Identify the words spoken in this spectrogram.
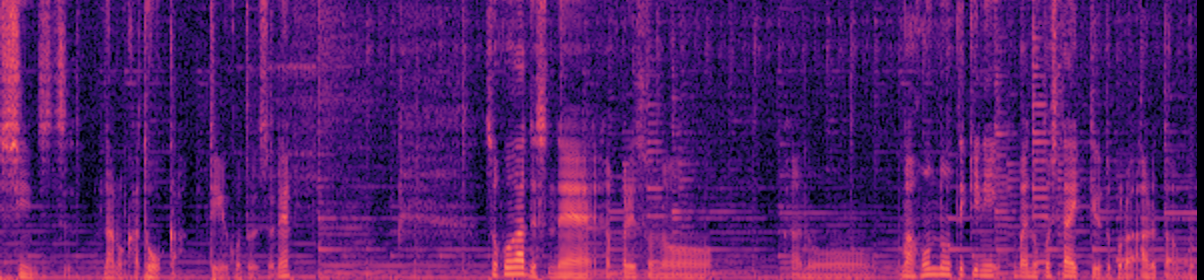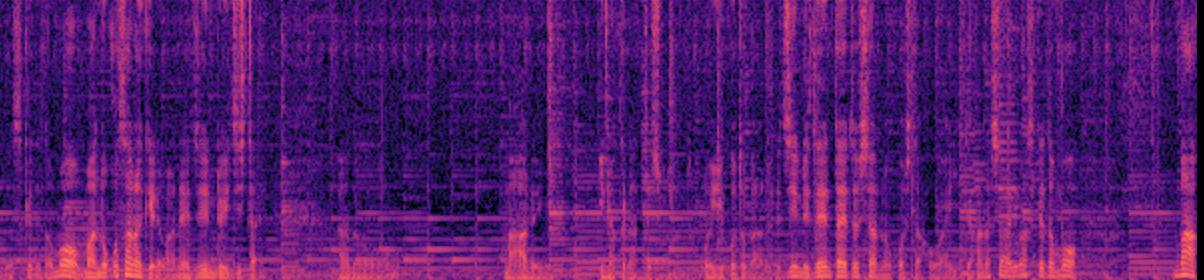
真実なのかどうかっていうことですよね。そこがですね、やっぱりその、あのまあ本能的に残したいっていうところはあるとは思うんですけれども、まあ残さなければね、人類自体、あのまあある意味、いなくなってしまうということがあるので、人類全体としては残した方がいいって話はありますけども、まあ、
